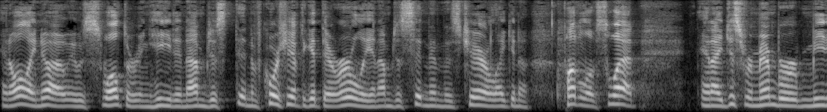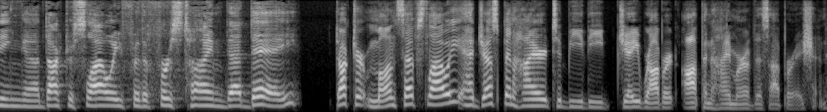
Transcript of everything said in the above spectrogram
And all I know, it was sweltering heat, and I'm just, and of course you have to get there early, and I'm just sitting in this chair like in a puddle of sweat. And I just remember meeting uh, Dr. Slaoui for the first time that day. Dr. Moncef Slaoui had just been hired to be the J. Robert Oppenheimer of this operation.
